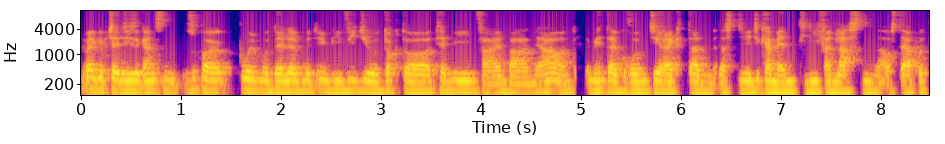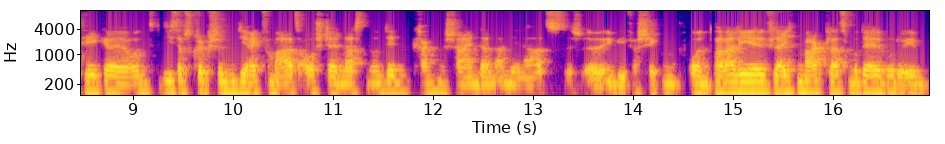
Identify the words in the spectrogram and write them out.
weil gibt ja diese ganzen super coolen Modelle mit irgendwie Video, Doktor, Termin vereinbaren, ja, und im Hintergrund direkt dann das Medikament liefern lassen aus der Apotheke und die Subscription direkt vom Arzt ausstellen lassen und den Krankenschein dann an den Arzt äh, irgendwie verschicken und parallel vielleicht ein Marktplatzmodell, wo du eben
